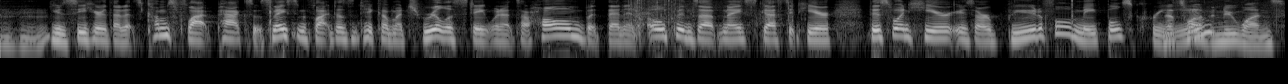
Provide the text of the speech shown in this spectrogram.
Mm -hmm. You can see here that it comes flat packed, so it's nice and flat. Doesn't take up much real estate when it's at home, but then it opens up, nice gusset here. This one here is our beautiful Maples Cream. That's one of the new ones.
